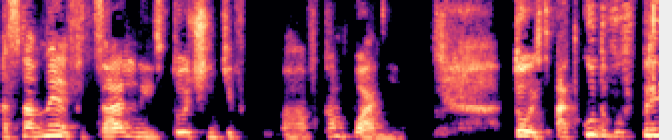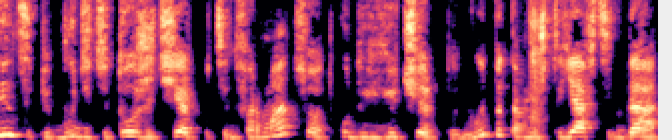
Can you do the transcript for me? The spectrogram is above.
основные официальные источники в, в компании. То есть откуда вы, в принципе, будете тоже черпать информацию, откуда ее черпаем мы, потому что я всегда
